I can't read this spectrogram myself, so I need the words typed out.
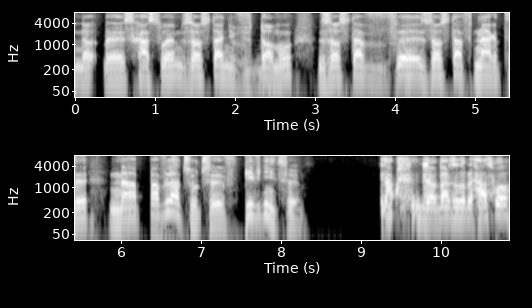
No, e, z hasłem zostań w domu, zostaw, zostaw narty na Pawlaczu czy w piwnicy. No, bardzo dobre hasło.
